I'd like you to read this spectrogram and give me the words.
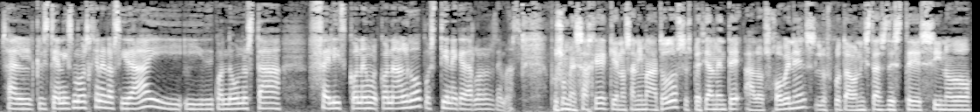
sea, el cristianismo es generosidad y, y cuando uno está feliz con, con algo, pues tiene que darlo a los demás. Pues un mensaje que nos anima a todos, especialmente a los jóvenes, los protagonistas de este sínodo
